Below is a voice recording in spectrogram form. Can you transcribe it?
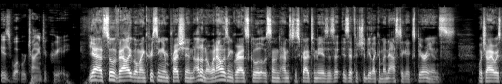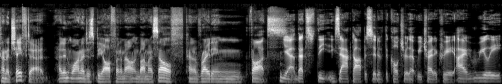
is what we're trying to create. Yeah, it's so valuable. My increasing impression, I don't know, when I was in grad school, it was sometimes described to me as, as if it should be like a monastic experience which I always kind of chafed at. I didn't want to just be off on a mountain by myself, kind of writing thoughts. Yeah, that's the exact opposite of the culture that we try to create. I really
